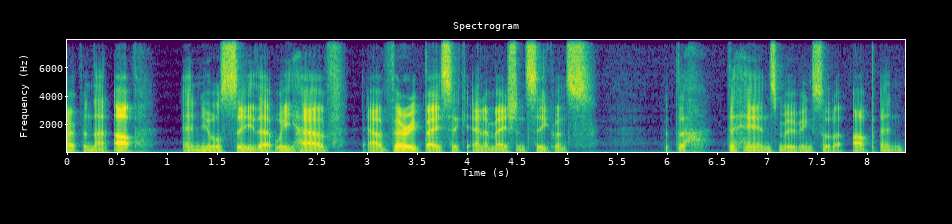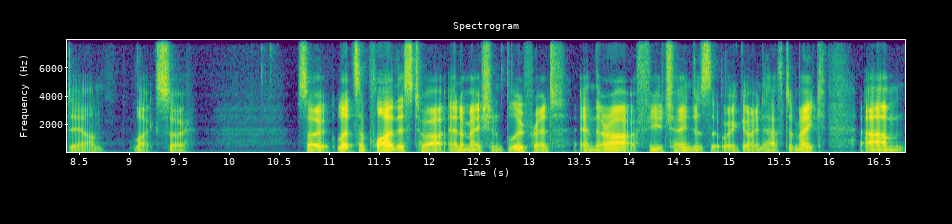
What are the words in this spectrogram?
open that up and you will see that we have our very basic animation sequence with the, the hands moving sort of up and down like so. So let's apply this to our animation blueprint and there are a few changes that we're going to have to make. Um,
